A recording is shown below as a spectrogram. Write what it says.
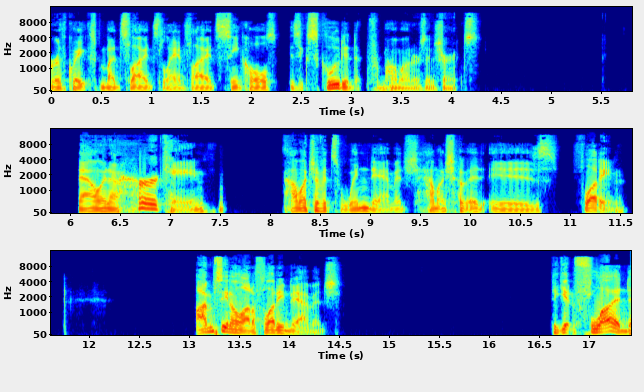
earthquakes, mudslides, landslides, sinkholes, is excluded from homeowners insurance. Now, in a hurricane, how much of it's wind damage? How much of it is flooding? I'm seeing a lot of flooding damage. To get flood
